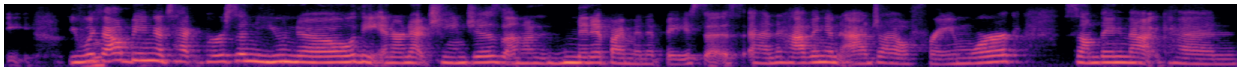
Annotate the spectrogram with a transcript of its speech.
you, mm-hmm. without being a tech person you know the internet changes on a minute by minute basis and having an agile framework something that can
